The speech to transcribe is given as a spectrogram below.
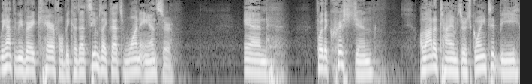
we have to be very careful because that seems like that's one answer. And for the Christian, a lot of times there's going to be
